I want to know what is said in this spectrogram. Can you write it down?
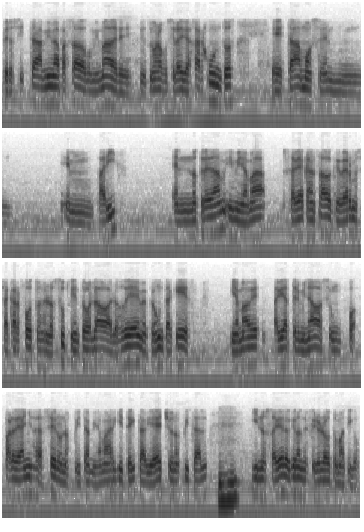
pero si está, a mí me ha pasado con mi madre, que tuvimos la posibilidad de viajar juntos, eh, estábamos en, en París, en Notre Dame, y mi mamá se había cansado que verme sacar fotos en los subs y en todos lados a los DEA y me pregunta qué es. Mi mamá había terminado hace un pa- par de años de hacer un hospital, mi mamá arquitecta, había hecho un hospital y no sabía lo que era un desfibrilador automático.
